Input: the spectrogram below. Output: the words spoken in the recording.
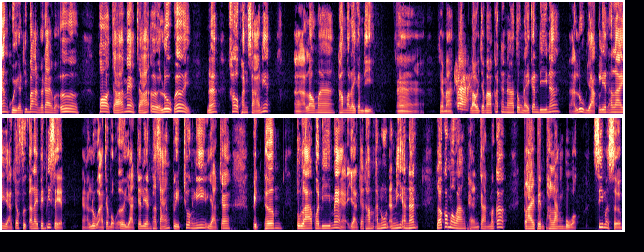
นั่งคุยกันที่บ้านก็ได้ว่า เออ พ่อจ๋าแม่จ๋าเออ ลูกเอ้ยนะ เข้าพรรษาเนี่ยอ่าเรามาทำอะไรกันดีอ่า ใช่ไหมค่ะเราจะมาพัฒนาตรงไหนกันดีนะอ่าลูกอยากเรียนอะไร อยากจะฝึกอะไรเป็นพิเศษอ่าลูกอาจจะบอกเอออยากจะเรียนภาษาอังกฤษช่วงนี้ อยากจะปิดเทอมตุลาพอดีแม่ อยากจะทำอันนู้นอันนี้อันนั้น แล้วก็มาวางแผนกันมันก็กลายเป็นพลังบวกซี่มาเสริม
